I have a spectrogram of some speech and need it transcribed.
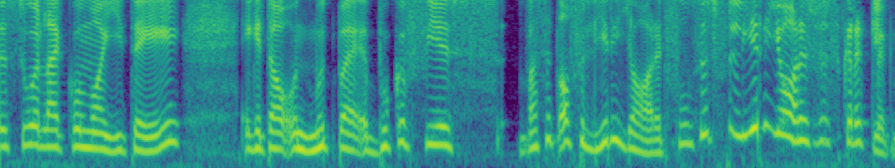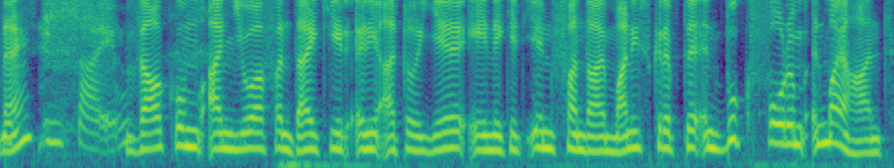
Dis so lekker om hier te hê. Ek het haar ontmoet by 'n boekefees. Was dit al verlede jaar? Dit voel soos verlede jaar is verskriklik, né? Dis insane. Welkom aan Joa van Duyk hier in die ateljee en ek het een van daai manuskripte in boekvorm in my hand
